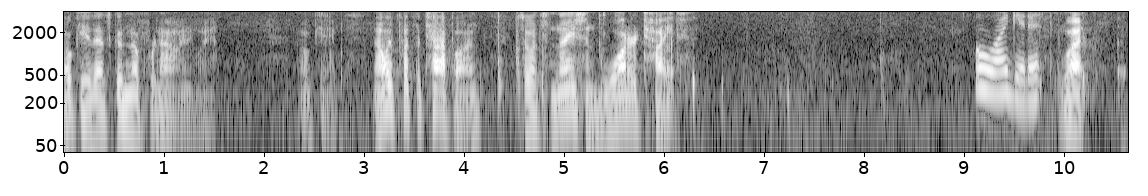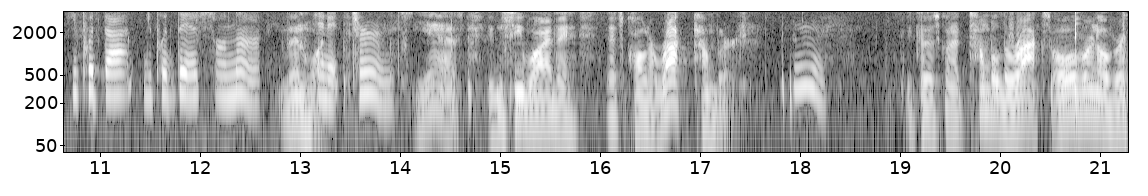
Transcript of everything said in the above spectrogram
Okay, that's good enough for now, anyway. Okay. Now we put the top on so it's nice and watertight. Oh, I get it. What? You put that, you put this on that, And then what? and it turns. Yes, you can see why they, that's called a rock tumbler. Hmm. Because it's going to tumble the rocks over and over.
